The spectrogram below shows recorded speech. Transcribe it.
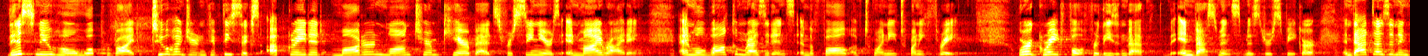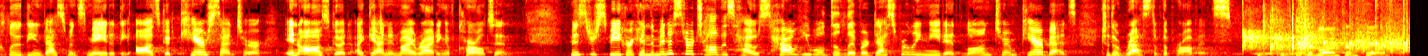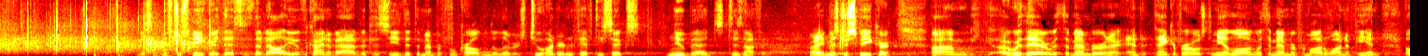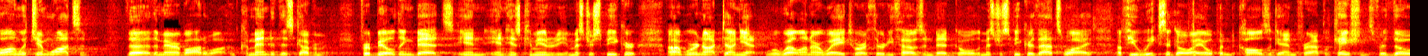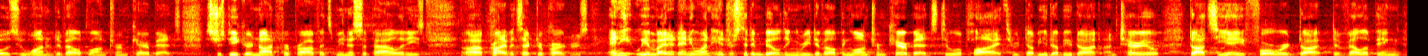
This new home will provide 256 upgraded, modern long-term care beds for seniors in my riding and will welcome residents in the fall of 2023. We're grateful for these inve investments, Mr. Speaker, and that doesn't include the investments made at the Osgoode Care Centre in Osgoode, again in my riding of Carleton. Mr. Speaker, can the minister tell this House how he will deliver desperately needed long-term care beds to the rest of the province? Long-Term Care. Mr. Speaker, this is the value of the kind of advocacy that the member from Carleton delivers. 256 new beds to nothing. Right, Mr. Speaker, um, was there with the member, and, and thank her for hosting me, along with the member from Ottawa Nepean, along with Jim Watson, the, the Mayor of Ottawa, who commended this government for building beds in, in his community. And Mr. Speaker, uh, we're not done yet. We're well on our way to our 30,000 bed goal. And Mr. Speaker, that's why a few weeks ago I opened calls again for applications for those who want to develop long-term care beds. Mr. Speaker, not-for-profits, municipalities, uh, private sector partners. Any, we invited anyone interested in building redeveloping long-term care beds to apply through www.ontario.ca forward.developing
